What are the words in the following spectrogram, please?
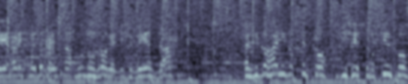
Wyjechaliśmy tutaj na główną drogę, gdzie się wyjeżdża. Także kochani, to wszystko w dzisiejszym odcinku.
